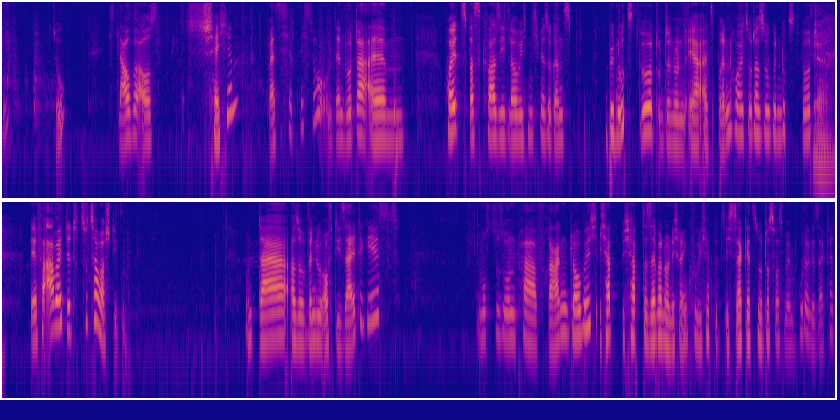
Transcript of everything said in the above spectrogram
So. so. Ich glaube aus Tschechien. Weiß ich jetzt nicht so. Und dann wird da ähm, Holz, was quasi, glaube ich, nicht mehr so ganz benutzt wird und dann eher als Brennholz oder so genutzt wird, Ja. äh, verarbeitet zu Zauberstäben. Und da, also wenn du auf die Seite gehst, musst du so ein paar Fragen, glaube ich. Ich habe ich hab da selber noch nicht reingeguckt. Ich, ich sage jetzt nur das, was mein Bruder gesagt hat.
